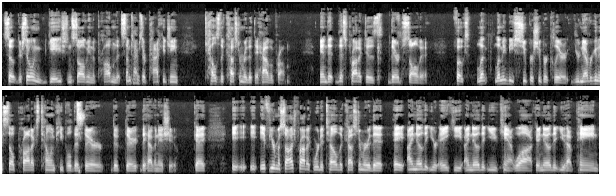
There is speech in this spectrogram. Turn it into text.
So they're so engaged in solving the problem that sometimes their packaging tells the customer that they have a problem and that this product is there to solve it. Folks, let, let me be super super clear. You're never going to sell products telling people that they're that they they have an issue. Okay? If your massage product were to tell the customer that, hey, I know that you're achy, I know that you can't walk, I know that you have pain,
